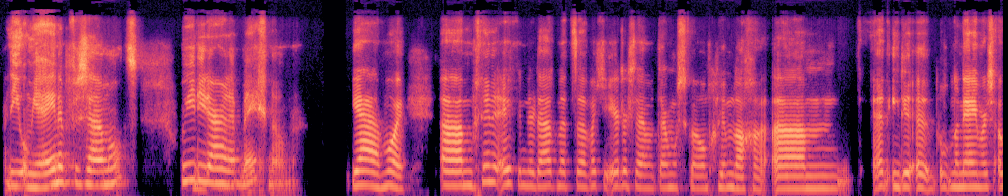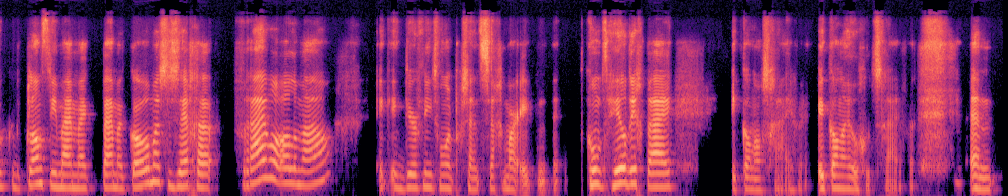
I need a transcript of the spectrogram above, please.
die je om je heen hebt verzameld, hoe je die daarin hebt meegenomen? Ja, mooi. Um, beginnen even inderdaad met uh, wat je eerder zei, want daar moest ik wel om glimlachen. Um, en ieder, uh, ondernemers, ook de klanten die bij mij, bij mij komen, ze zeggen vrijwel allemaal, ik, ik durf niet 100% te zeggen, maar ik, het komt heel dichtbij, ik kan al schrijven. Ik kan heel goed schrijven. En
